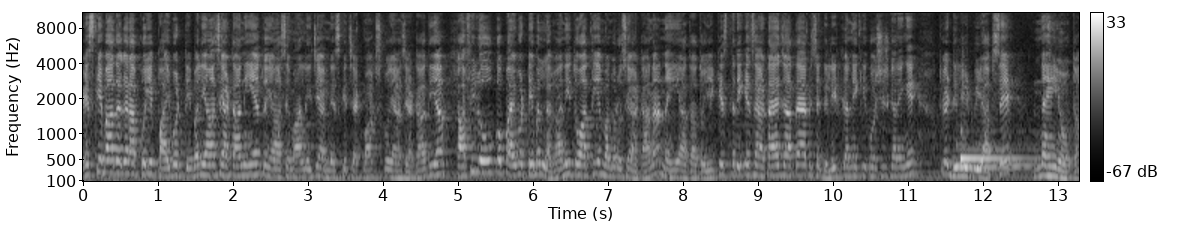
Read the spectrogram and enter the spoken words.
इसके बाद अगर आपको ये पाइवट टेबल यहाँ से हटानी है तो यहाँ से मान लीजिए हमने इसके चेक मार्क्स को यहाँ से हटा दिया। काफ़ी लोगों को पाइवट टेबल लगानी तो आती है, मगर उसे हटाना नहीं आता। तो ये किस तरीके से हटाया जाता है, आप इसे डिलीट करने की कोशिश करेंगे तो ये डिलीट भी आपसे नहीं होता।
